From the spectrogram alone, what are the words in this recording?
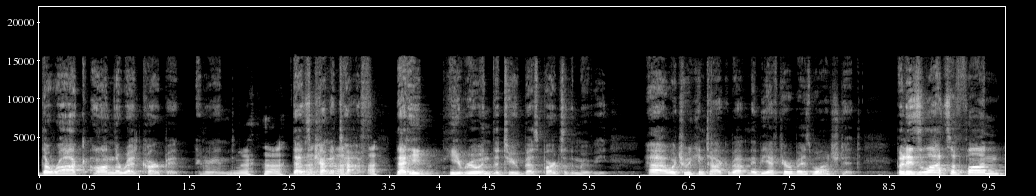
The Rock on the red carpet. And that's kind of tough that he he ruined the two best parts of the movie, uh, which we can talk about maybe after everybody's watched it. But it's lots of fun,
